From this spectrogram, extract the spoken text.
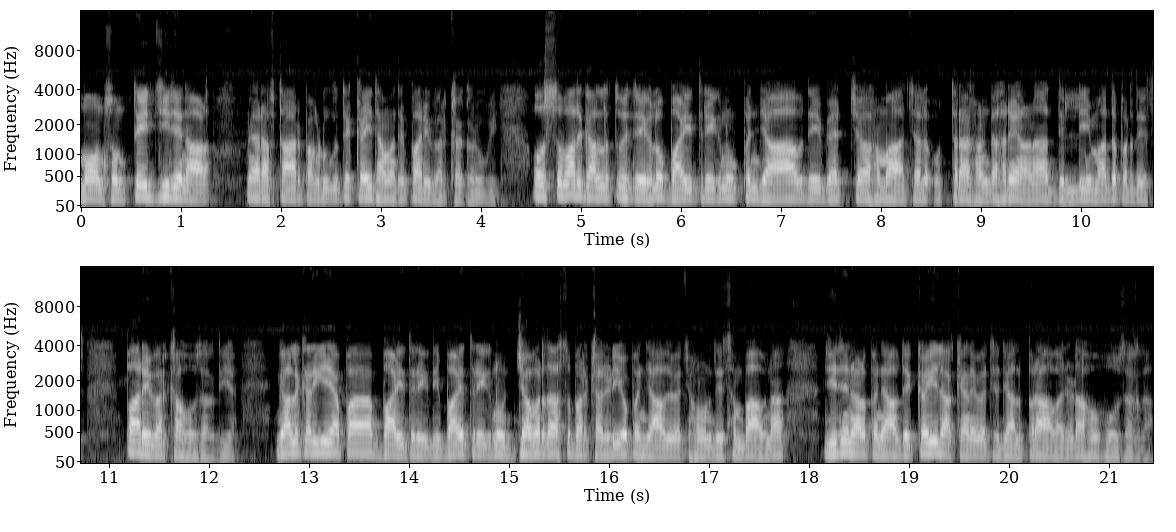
ਮੌਨਸੂਨ ਤੇਜ਼ੀ ਦੇ ਨਾਲ ਰਫ਼ਤਾਰ ਪਕੜੂਗੀ ਤੇ ਕਈ ਥਾਵਾਂ ਤੇ ਭਾਰੀ ਵਰਖਾ ਕਰੂਗੀ। ਉਸ ਤੋਂ ਬਾਅਦ ਗੱਲ ਤੁਸੀਂ ਦੇਖ ਲਓ 22 ਤਰੀਕ ਨੂੰ ਪੰਜਾਬ ਦੇ ਵਿੱਚ ਹਿਮਾਚਲ, ਉੱਤਰਾਖੰਡ, ਹਰਿਆਣਾ, ਦਿੱਲੀ, ਮੱਧ ਪ੍ਰਦੇਸ਼ ਭਾਰੀ ਵਰਖਾ ਹੋ ਸਕਦੀ ਹੈ। ਗੱਲ ਕਰੀਏ ਆਪਾਂ 22 ਤਰੀਕ ਦੀ 22 ਤਰੀਕ ਨੂੰ ਜ਼ਬਰਦਸਤ ਵਰਖਾ ਜਿਹੜੀ ਉਹ ਪੰਜਾਬ ਦੇ ਵਿੱਚ ਹੋਣ ਦੀ ਸੰਭਾਵਨਾ, ਜਿਹਦੇ ਨਾਲ ਪੰਜਾਬ ਦੇ ਕਈ ਇਲਾਕਿਆਂ ਦੇ ਵਿੱਚ ਜਲ ਭਰਾਵ ਆ ਜਿਹੜਾ ਉਹ ਹੋ ਸਕਦਾ।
